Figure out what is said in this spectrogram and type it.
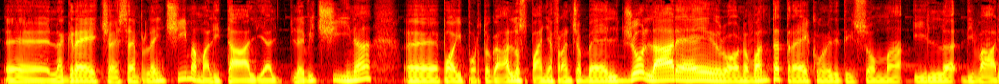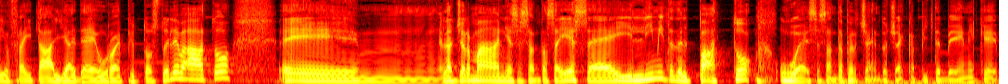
eh, la Grecia è sempre là in cima, ma l'Italia è vicina, eh, poi Portogallo, Spagna, Francia, Belgio, l'area euro a 93, come vedete insomma il divario fra Italia ed euro è piuttosto elevato, e, ehm, la Germania 66,6, il limite del patto UE 60%, cioè capite bene che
